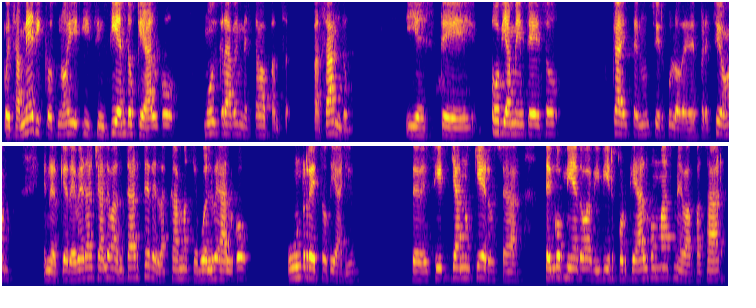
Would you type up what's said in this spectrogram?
pues a médicos, ¿no? Y, sintiendo que algo muy grave me estaba pasando. Y este, obviamente eso caes en un círculo de depresión, en el que de veras ya levantarte de la cama se vuelve algo, un reto diario, de decir, ya no quiero, o sea, tengo miedo a vivir porque algo más me va a pasar.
